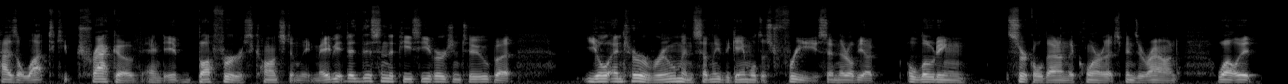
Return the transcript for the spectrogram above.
has a lot to keep track of and it buffers constantly. Maybe it did this in the PC version too, but you'll enter a room and suddenly the game will just freeze and there'll be a, a loading circle down in the corner that spins around while it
